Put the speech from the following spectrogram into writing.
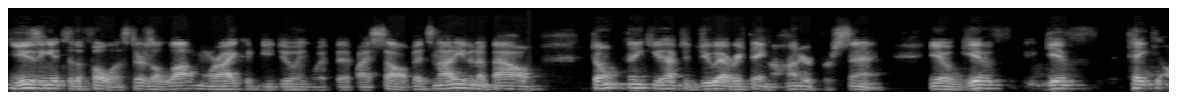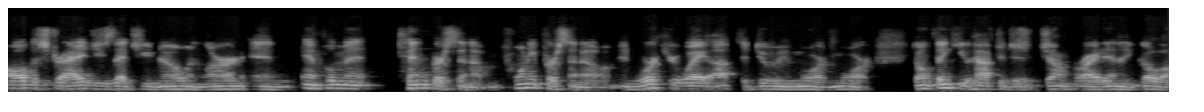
using it to the fullest. There's a lot more I could be doing with it myself. It's not even about. Don't think you have to do everything 100 percent. You know, give give take all the strategies that you know and learn and implement 10% of them 20% of them and work your way up to doing more and more don't think you have to just jump right in and go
